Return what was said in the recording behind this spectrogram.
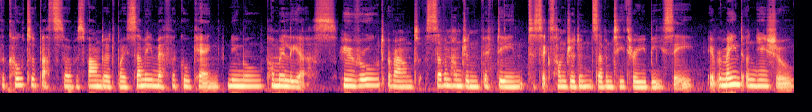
the cult of Vesta was founded by semi mythical king Numa Pompilius, who ruled around 715 to 673 BC. It remained unusual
